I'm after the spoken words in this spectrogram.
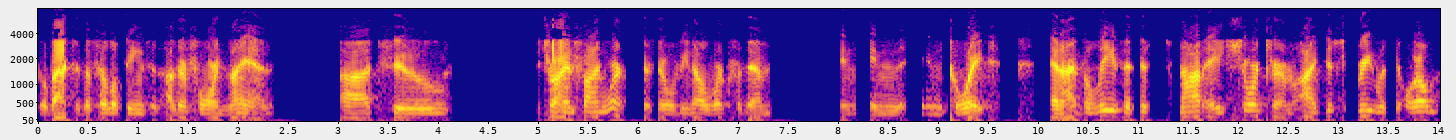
go back to the Philippines and other foreign lands uh, to to try and find work because there will be no work for them in in in Kuwait. And I believe that this is not a short term. I disagree with the oil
